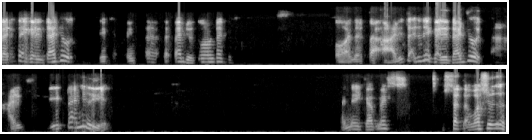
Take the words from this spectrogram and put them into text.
Tak ada kali tajuk. Dia minta tak tajuk tu orang tajuk. Oh anak tak. Ah, dia tak ada dekat dia tajuk. Ah, dia tanya je. Hanya ikan mes. Ustaz tak puasa ke?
